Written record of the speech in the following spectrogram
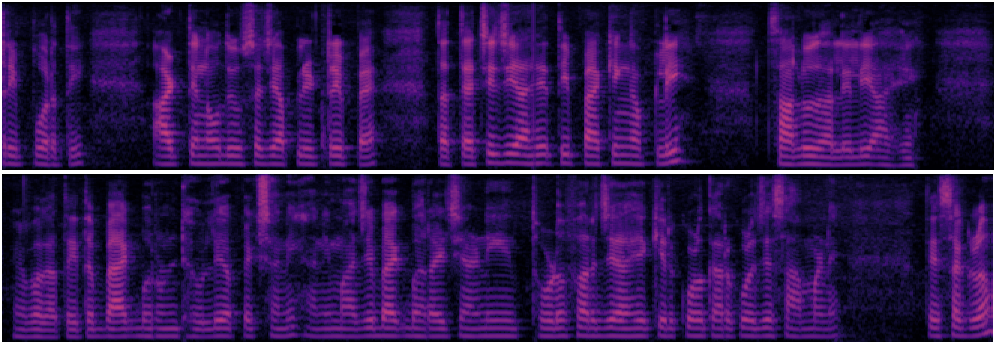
ट्रिपवरती आठ ते नऊ दिवसाची आपली ट्रिप आहे. तर त्याची जी आहे ती पॅकिंग आपली चालू झालेली आहे. हे बघा आता इथं बॅग भरून ठेवली अपेक्षाने. आणि माझी बॅग भरायची आणि थोडंफार जे आहे किरकोळ कारकोळ जे सामान आहे ते सगळं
